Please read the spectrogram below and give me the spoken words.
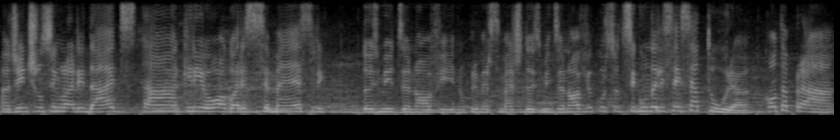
a gente no Singularidades tá, criou agora esse semestre 2019, no primeiro semestre de 2019, o curso de segunda licenciatura. Conta pra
